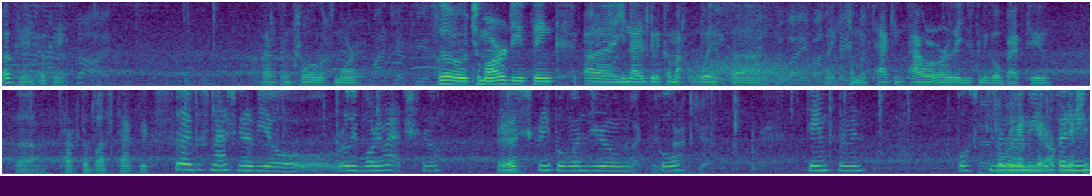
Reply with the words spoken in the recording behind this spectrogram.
Okay, okay. Gotta control this more. So tomorrow, do you think uh, United's gonna come out with uh, like some attacking power, or are they just gonna go back to the park the bus tactics? I feel like this match is gonna be a really boring match. You know, they Really? just scrape a 1-0 goal game. I mean, both teams So are we're gonna gonna be get our prediction defending.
